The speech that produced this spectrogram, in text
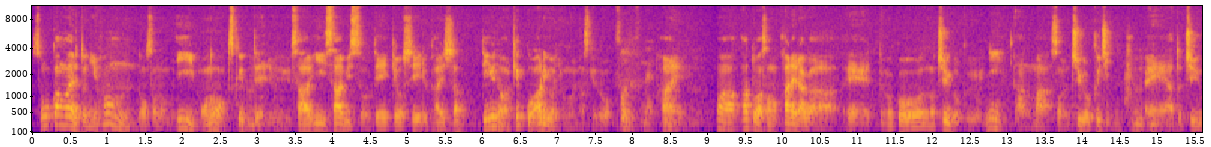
そう考えると日本のそのいいものを作っている、さいいサービスを提供している会社っていうのは結構あるように思いますけど、そうですね。はい。まあ、あとはその彼らが、えーっと向こうの中国にあの、まあ、その中国人、うん。うんえーあと中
